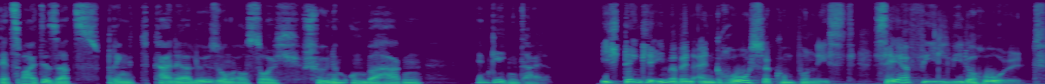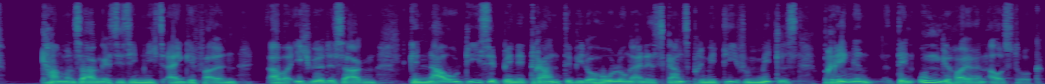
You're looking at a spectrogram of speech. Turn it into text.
Der zweite Satz bringt keine Erlösung aus solch schönem Unbehagen, im Gegenteil. Ich denke immer, wenn ein großer Komponist sehr viel wiederholt, kann man sagen, es ist ihm nichts eingefallen, aber ich würde sagen, genau diese penetrante Wiederholung eines ganz primitiven Mittels bringen den ungeheuren Ausdruck.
